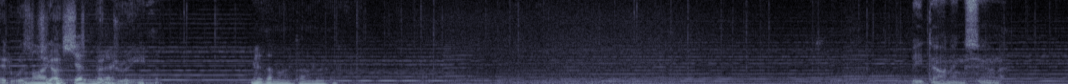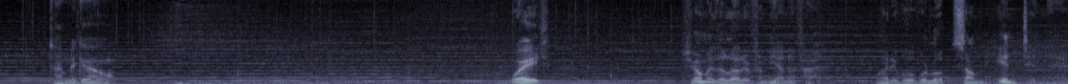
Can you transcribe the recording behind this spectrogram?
It was just a merak dream. etmesin. Ne zaman kalmadı? Be dawning soon. Time to go. Wait. Show me the letter from Yennefer. Might have overlooked some hint in there.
